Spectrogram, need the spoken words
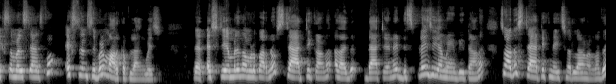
X M L stands for extensible markup language then H T M L നമ്മൾ പറഞ്ഞു സ്റ്റാറ്റിക് ആണ്. അതായത് ഡാറ്റേനെ ഡിസ്പ്ലേ ചെയ്യാൻ വേണ്ടിയിട്ടാണ്. സോ അത് സ്റ്റാറ്റിക് നേച്ചറിലാണുള്ളത്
